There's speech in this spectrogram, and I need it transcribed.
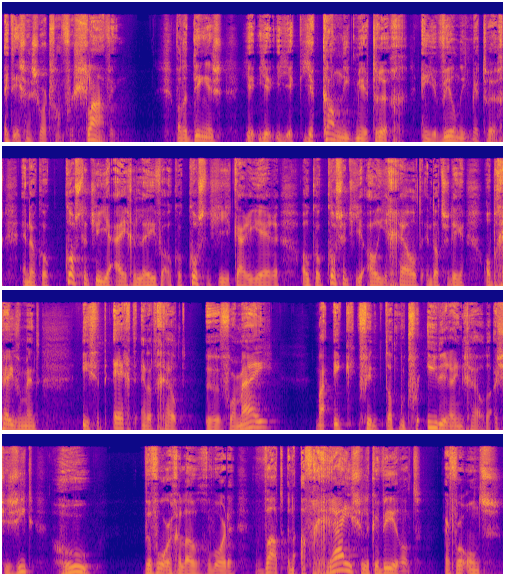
Het is een soort van verslaving. Want het ding is, je, je, je, je kan niet meer terug. En je wil niet meer terug. En ook al kost het je je eigen leven, ook al kost het je je carrière, ook al kost het je al je geld en dat soort dingen. Op een gegeven moment is het echt, en dat geldt uh, voor mij, maar ik vind dat moet voor iedereen gelden. Als je ziet hoe we voorgelogen worden, wat een afgrijzelijke wereld er voor ons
